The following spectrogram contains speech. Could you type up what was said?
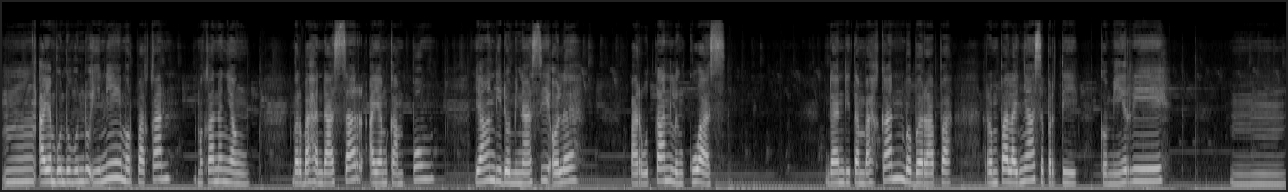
Hmm, ayam bundu-bundu ini merupakan makanan yang berbahan dasar ayam kampung yang didominasi oleh parutan lengkuas dan ditambahkan beberapa rempah lainnya seperti kemiri, hmm,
